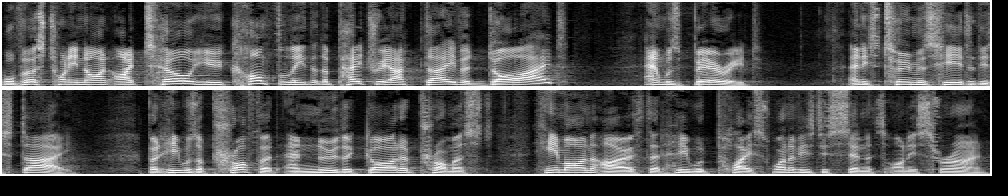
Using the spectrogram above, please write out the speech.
Well, verse 29 I tell you confidently that the patriarch David died and was buried, and his tomb is here to this day. But he was a prophet and knew that God had promised him on oath that he would place one of his descendants on his throne.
